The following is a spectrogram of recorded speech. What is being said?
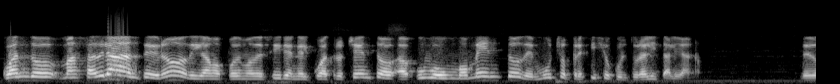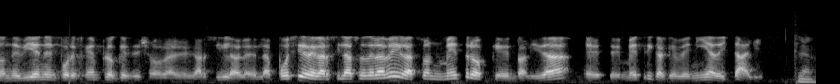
Cuando más adelante, ¿no? digamos, podemos decir en el 480, ah, hubo un momento de mucho prestigio cultural italiano, de donde vienen, por ejemplo, qué sé yo, Garcila, la, poesía de Garcilaso de la Vega son metros que en realidad, este, métrica que venía de Italia. Claro.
